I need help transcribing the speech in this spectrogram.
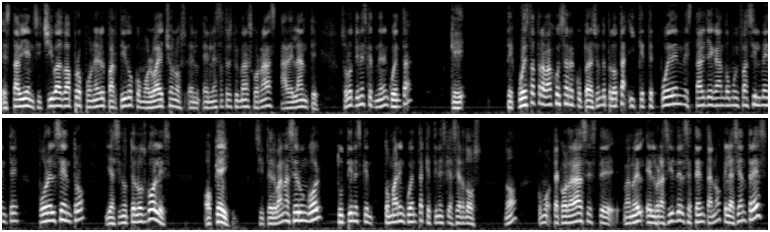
está bien, si Chivas va a proponer el partido como lo ha hecho en, los, en, en estas tres primeras jornadas, adelante. Solo tienes que tener en cuenta que te cuesta trabajo esa recuperación de pelota y que te pueden estar llegando muy fácilmente por el centro y haciéndote los goles. Ok, si te van a hacer un gol, tú tienes que tomar en cuenta que tienes que hacer dos, ¿no? Como te acordarás, este, Manuel, el Brasil del 70, ¿no? Que le hacían tres,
